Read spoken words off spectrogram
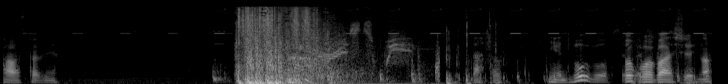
Pałac pewnie. A, to Nie, dwóch było w tu serwerze. było właśnie, no.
